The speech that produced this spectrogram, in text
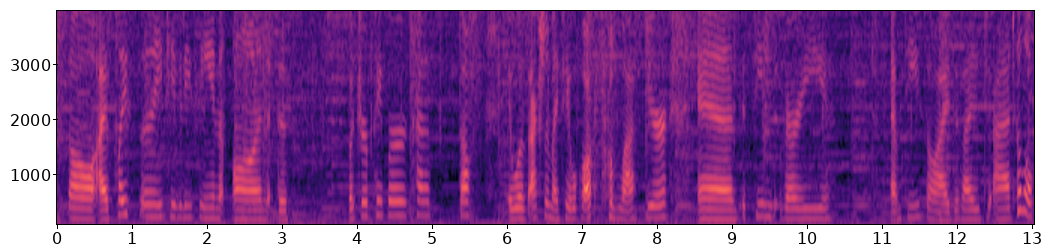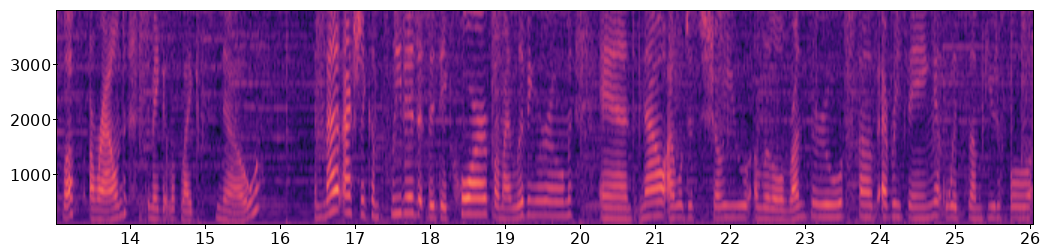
So I placed the nativity scene on this butcher paper kind of stuff it was actually my tablecloth from last year and it seemed very just empty so I decided to add pillow fluff around to make it look like snow. And that actually completed the decor for my living room and now I will just show you a little run through of everything with some beautiful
